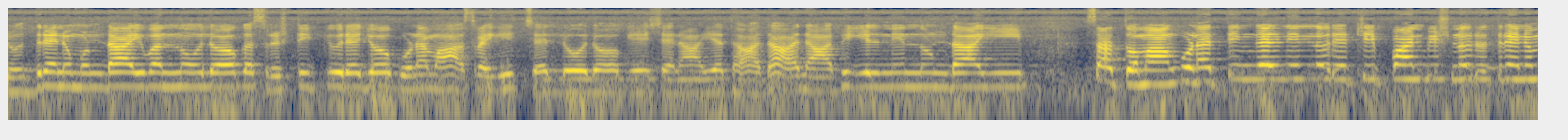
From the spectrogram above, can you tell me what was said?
രുദ്രനുമുണ്ടായി വന്നു. ലോക സൃഷ്ടിക്കു രജോ ഗുണമാശ്രയിച്ചല്ലോ ലോകേശനായ ധാതാനാഭിയിൽ നിന്നുണ്ടായി. സത്വമാം ഗുണത്തിങ്കൽ നിന്നു രക്ഷിപ്പാൻ വിഷ്ണുരുദ്രനും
